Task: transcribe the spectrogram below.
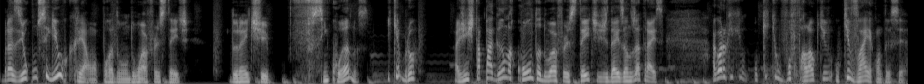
O Brasil conseguiu criar uma porra de um, de um welfare state durante cinco anos e quebrou. A gente tá pagando a conta do welfare state de 10 anos atrás. Agora, o que, que o que, que eu vou falar, o que, o que vai acontecer?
